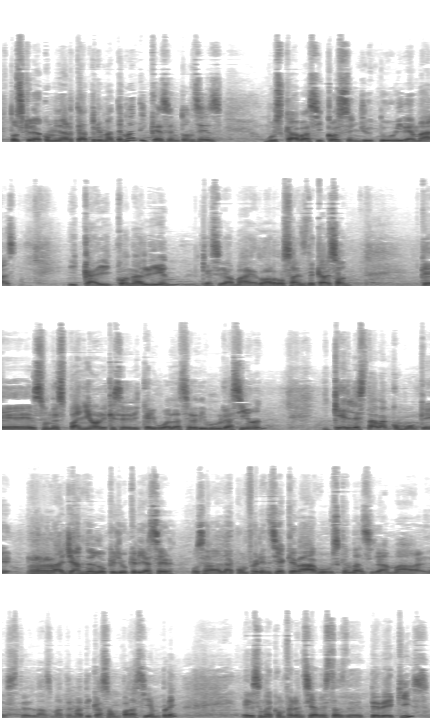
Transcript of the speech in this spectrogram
entonces quería combinar teatro y matemáticas, entonces buscaba así cosas en YouTube y demás, y caí con alguien que se llama Eduardo Sáenz de Cabezón, que es un español que se dedica igual a hacer divulgación, y que él estaba como que rayando en lo que yo quería hacer. O sea, la conferencia que da, búsquenla, se llama este, Las matemáticas son para siempre es una conferencia de estas de TEDx.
